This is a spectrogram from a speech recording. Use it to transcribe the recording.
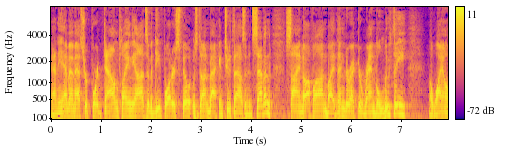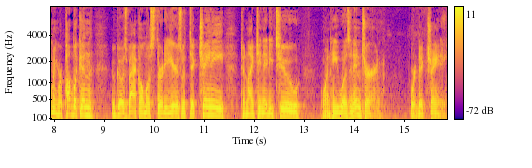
And the MMS report downplaying the odds of a deepwater spill. It was done back in 2007, signed off on by then director Randall Luthi, a Wyoming Republican who goes back almost 30 years with Dick Cheney to 1982 when he was an intern for Dick Cheney.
